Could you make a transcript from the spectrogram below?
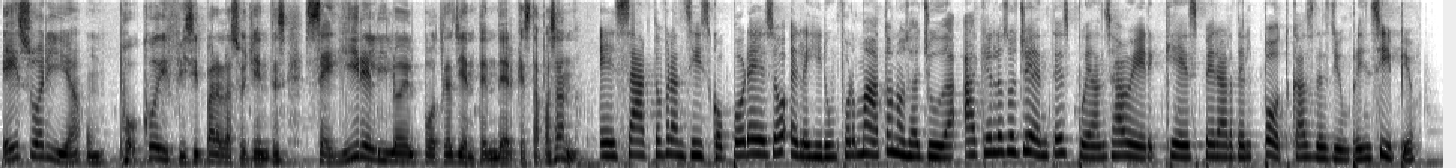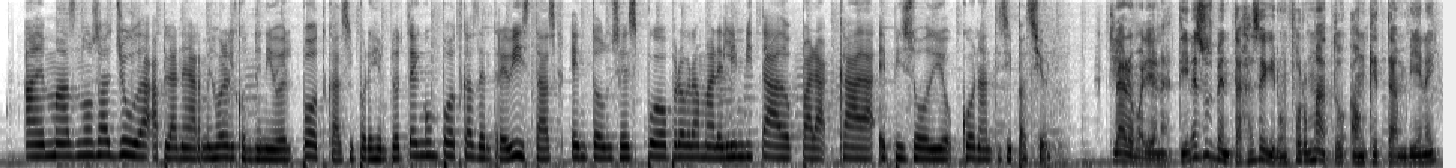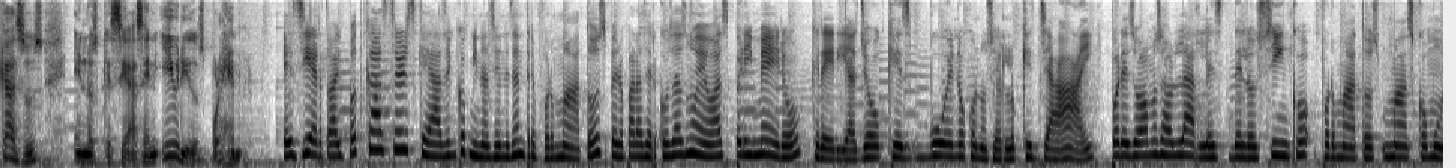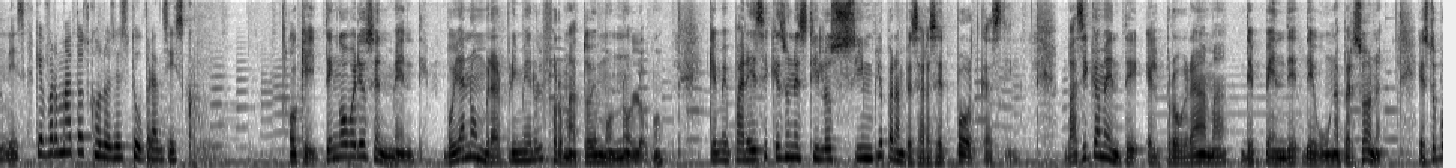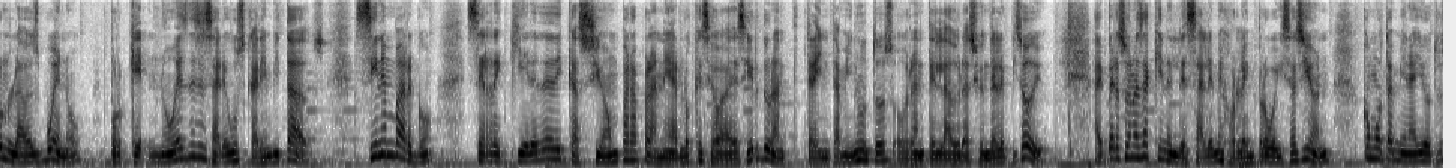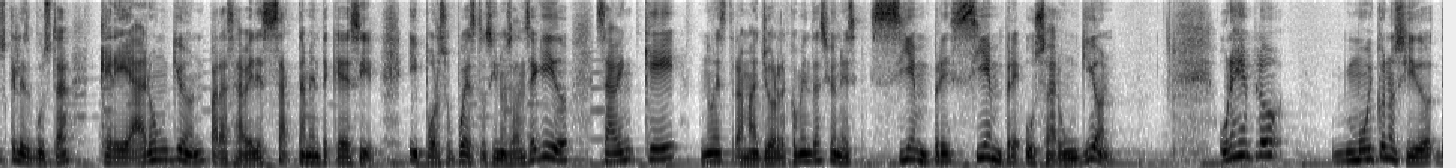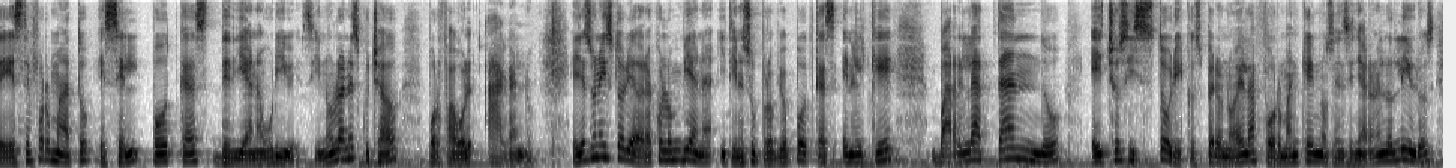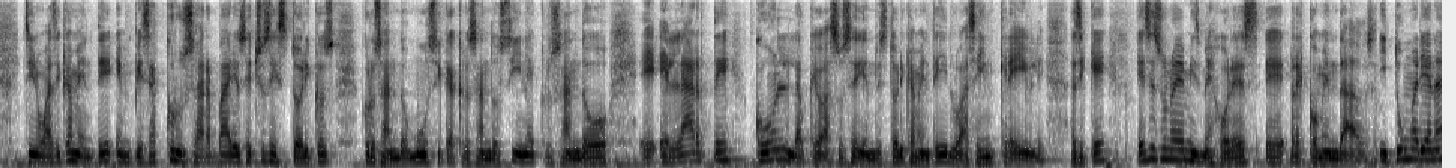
Eso haría un poco difícil para las oyentes seguir el hilo del podcast y entender qué está pasando. Exacto, Francisco. Por eso elegir un formato nos ayuda a que los oyentes puedan saber qué esperar del podcast desde un principio. Además nos ayuda a planear mejor el contenido del podcast. Si por ejemplo tengo un podcast de entrevistas, entonces puedo programar el invitado para cada episodio con anticipación. Claro, Mariana, tiene sus ventajas seguir un formato, aunque también hay casos en los que se hacen híbridos, por ejemplo. Es cierto, hay podcasters que hacen combinaciones entre formatos, pero para hacer cosas nuevas, primero creería yo que es bueno conocer lo que ya hay. Por eso vamos a hablarles de los cinco formatos más comunes. ¿Qué formatos conoces tú, Francisco? Ok, tengo varios en mente. Voy a nombrar primero el formato de monólogo, que me parece que es un estilo simple para empezar a hacer podcasting. Básicamente, el programa depende de una persona. Esto por un lado es bueno porque no es necesario buscar invitados. Sin embargo, se requiere dedicación para planear lo que se va a decir durante 30 minutos o durante la duración del episodio. Hay personas a quienes les sale mejor la improvisación, como también hay otros que les gusta crear un guion para saber exactamente qué decir. Y por supuesto, si nos han seguido, saben que nuestra mayor recomendación es siempre, siempre usar un guion. Un ejemplo muy conocido de este formato es el podcast de Diana Uribe. Si no lo han escuchado, por favor háganlo. Ella es una historiadora colombiana y tiene su propio podcast en el que va relatando hechos históricos, pero no de la forma en que nos enseñaron en los libros, sino básicamente empieza a cruzar varios hechos históricos, cruzando música, cruzando cine, cruzando eh, el arte con lo que va sucediendo históricamente y lo hace increíble. Así que ese es uno de mis mejores eh, recomendados. ¿Y tú, Mariana?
